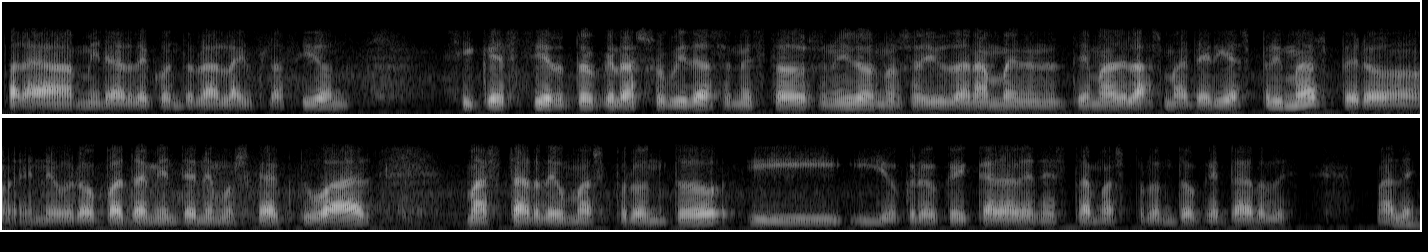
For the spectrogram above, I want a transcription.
para mirar de controlar la inflación. Sí que es cierto que las subidas en Estados Unidos nos ayudarán en el tema de las materias primas, pero en Europa también tenemos que actuar más tarde o más pronto y, yo creo que cada vez está más pronto que tarde, ¿vale?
